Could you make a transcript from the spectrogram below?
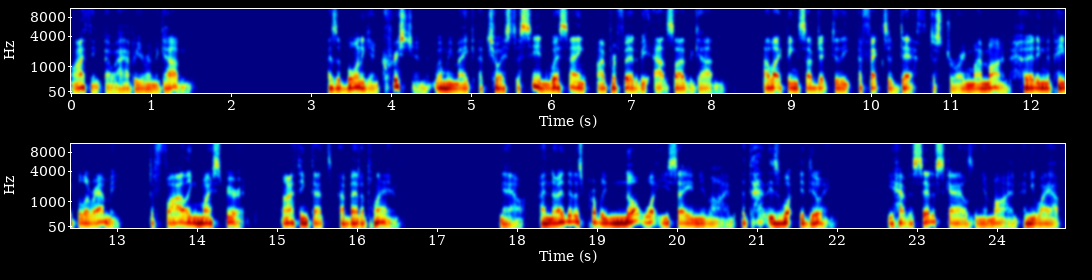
I think they were happier in the garden. As a born again Christian, when we make a choice to sin, we're saying, I prefer to be outside the garden. I like being subject to the effects of death, destroying my mind, hurting the people around me, defiling my spirit. I think that's a better plan. Now, I know that is probably not what you say in your mind, but that is what you're doing. You have a set of scales in your mind and you weigh up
